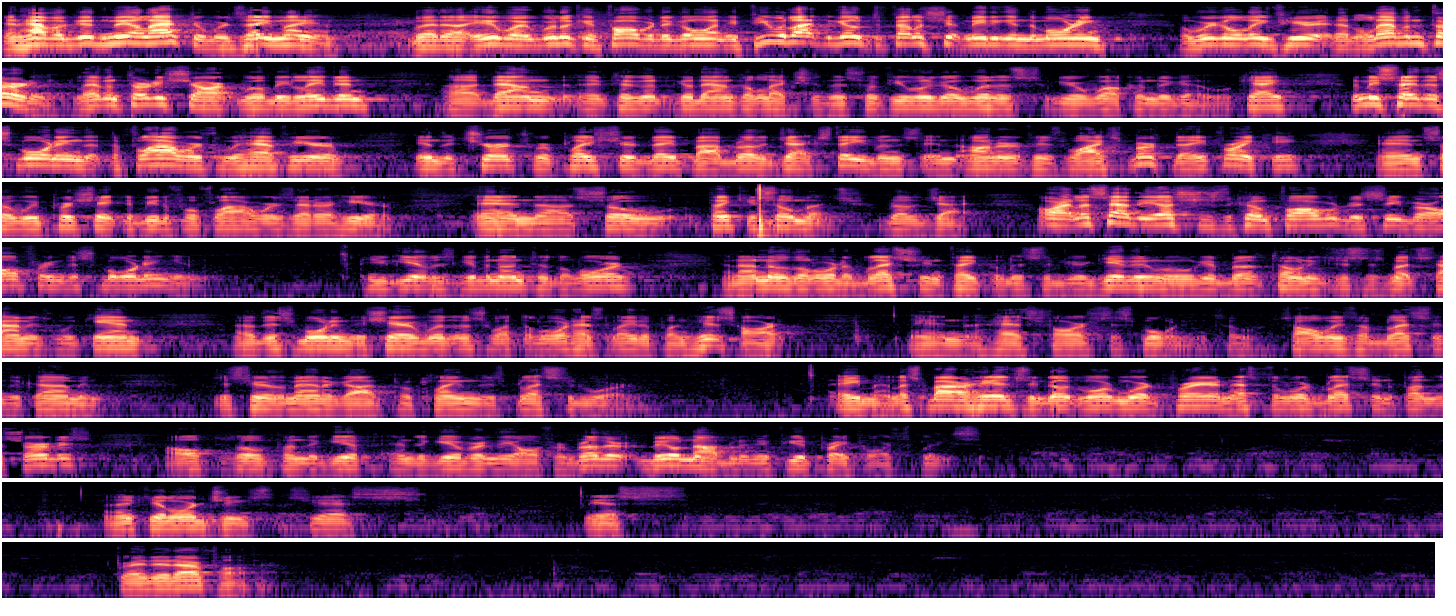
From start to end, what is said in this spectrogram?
And have a good meal afterwards. Amen. But uh, anyway, we're looking forward to going. If you would like to go to fellowship meeting in the morning, we're going to leave here at 11:30. 11:30 sharp. We'll be leaving uh, down uh, to go, down to. And so if you want to go with us, you're welcome to go. Okay. Let me say this morning that the flowers we have here in the church were placed here today by Brother Jack Stevens in honor of his wife's birthday, Frankie. And so we appreciate the beautiful flowers that are here. And uh, so thank you so much, Brother Jack. All right, let's have the ushers to come forward, receive our offering this morning. And you give is given unto the Lord. And I know the Lord will bless you in faithfulness of your giving. We'll give Brother Tony just as much time as we can uh, this morning to share with us what the Lord has laid upon his heart and has for us this morning. So it's always a blessing to come and just hear the man of God proclaim this blessed word. Amen. Let's bow our heads and go to the Lord in word of prayer, and ask the Lord's blessing upon the service, also upon the gift and the giver and the offering. Brother Bill Noblin, if you'd pray for us, please. Thank you, Lord Jesus. Yes. Yes. Grant our Father.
